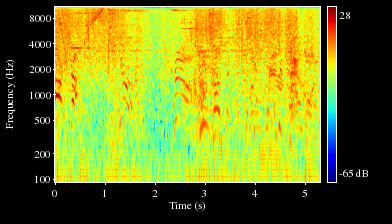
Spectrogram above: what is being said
Hot shot! Hero! Dante! Level 1!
